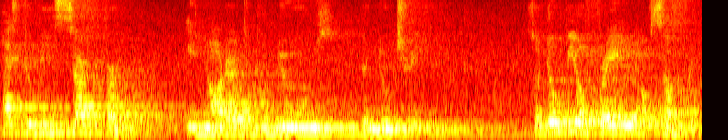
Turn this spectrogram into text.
has to be suffered in order to produce the new tree. So don't be afraid of suffering.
